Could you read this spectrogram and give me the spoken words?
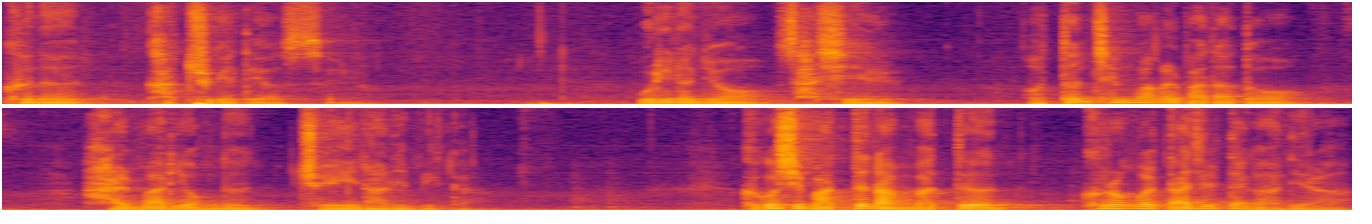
그는 갖추게 되었어요. 우리는요, 사실 어떤 책망을 받아도 할 말이 없는 죄인 아닙니까? 그것이 맞든 안 맞든 그런 걸 따질 때가 아니라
